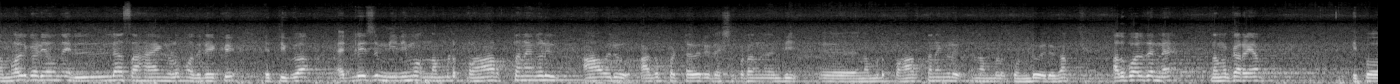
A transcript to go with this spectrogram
നമ്മളത് കഴിയാവുന്ന എല്ലാ സഹായങ്ങളും അതിലേക്ക് എത്തിക്കുക. അറ്റ്ലീസ്റ്റ് മിനിമം നമ്മുടെ പ്രാർത്ഥനകളിൽ ആ ഒരു അകപ്പെട്ടവർ രക്ഷപ്പെടാൻ വേണ്ടി നമ്മുടെ പ്രാർത്ഥനകൾ നമ്മൾ കൊണ്ടുവരിക. അതുപോലെ തന്നെ നമുക്കറിയാം ഇപ്പോൾ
